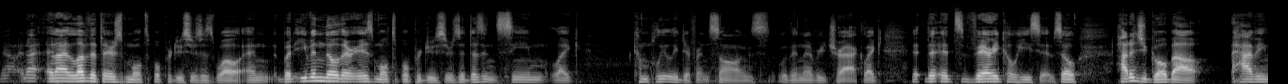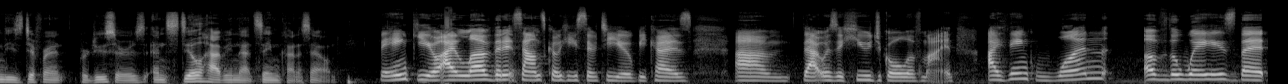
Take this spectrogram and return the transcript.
Now, and I, and I love that there's multiple producers as well. And but even though there is multiple producers, it doesn't seem like completely different songs within every track. Like it, it's very cohesive. So how did you go about having these different producers and still having that same kind of sound. Thank you. I love that it sounds cohesive to you because um, that was a huge goal of mine. I think one of the ways that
